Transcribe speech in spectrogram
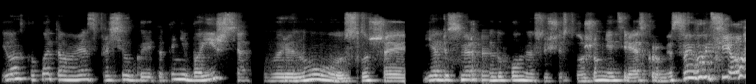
и он в какой-то момент спросил, говорит, а ты не боишься? Говорю, ну, слушай, я бессмертное духовное существо, что мне терять, кроме своего тела?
